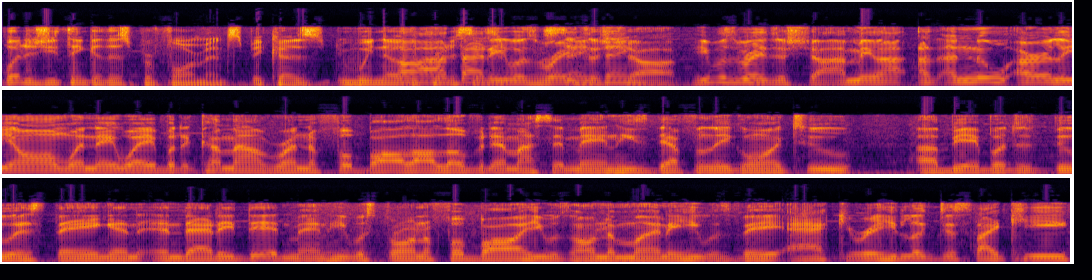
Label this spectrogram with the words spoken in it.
What did you think of this performance? Because we know. Oh, the I thought he was razor sharp. He was razor sharp. I mean, I, I knew early on when they were able to come out, and run the football all over them. I said, man, he's definitely going to uh, be able to do his thing, and, and that he did, man. He was throwing the football. He was on the money. He was very accurate. He looked just like he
